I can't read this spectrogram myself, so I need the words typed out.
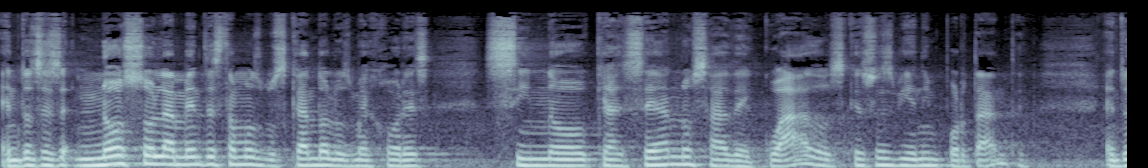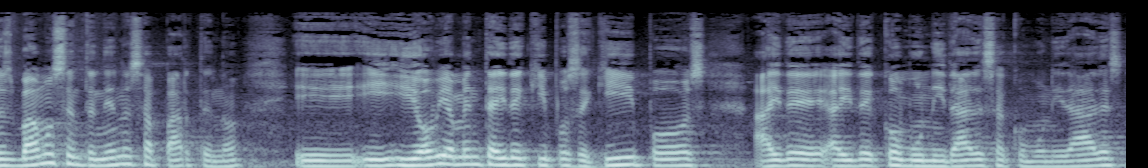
Entonces, no solamente estamos buscando a los mejores, sino que sean los adecuados, que eso es bien importante. Entonces vamos entendiendo esa parte, ¿no? Y, obviamente hay de equipos a equipos, hay de, hay de comunidades a comunidades,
